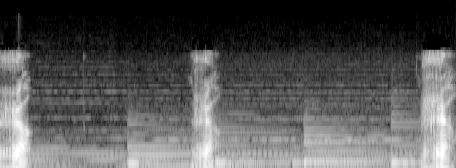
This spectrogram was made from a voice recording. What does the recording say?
ro. Ro. Ro.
